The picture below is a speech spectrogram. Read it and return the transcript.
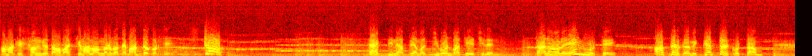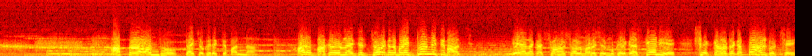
আমাকে সংযত হবার সীমা লঙ্ঘন করতে বাধ্য করছে। স্টপ একদিন আপনি আমার জীবন বাঁচিয়েছিলেন। তা না হলে এই মুহূর্তে আপনাকে আমি গ্রেপ্তার করতাম। আপনারা অন্ধ তাই চোখে দেখতে পান না। আরে বাকারুল্লাহ একজন চোরাকার বাড়ির দুর্নীতিবাজ। এই এলাকার সহ সরল মানুষের মুখের গাছ কে নিয়ে সে কালো টাকা পাহাড় করছে?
